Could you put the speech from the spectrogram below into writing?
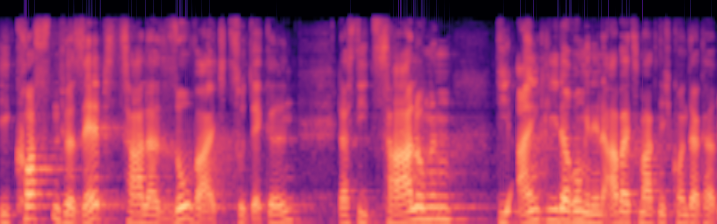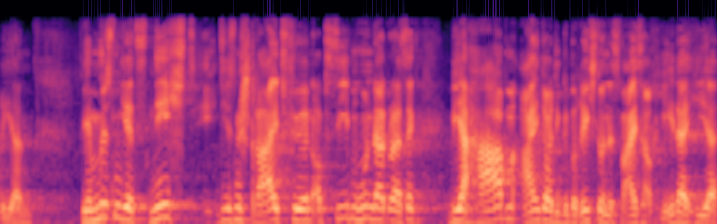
die Kosten für Selbstzahler so weit zu deckeln, dass die Zahlungen die Eingliederung in den Arbeitsmarkt nicht konterkarieren. Wir müssen jetzt nicht diesen Streit führen, ob 700 oder 600. Wir haben eindeutige Berichte, und das weiß auch jeder hier.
